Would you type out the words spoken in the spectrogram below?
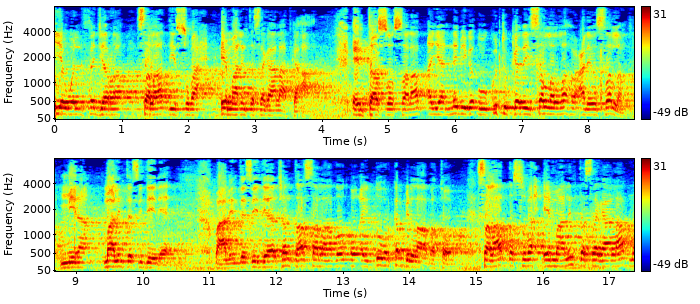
iyo waalfajara salaadii subax ee maalinta sagaalaadka ah intaasoo salaad ayaa nebiga uu ku tukaday sala allahu calayh wasalam mina maalinta sideedaad maalinta sideedaad shantaas salaadood oo ay duhur ka bilaabato salaada subax ee maalinta sagaalaadna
